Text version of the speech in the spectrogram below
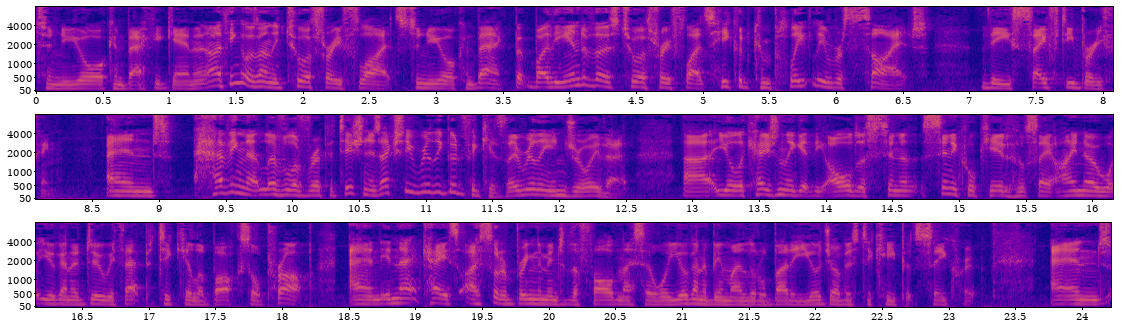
to New York and back again. And I think it was only two or three flights to New York and back. But by the end of those two or three flights, he could completely recite the safety briefing. And having that level of repetition is actually really good for kids. They really enjoy that. Uh, you'll occasionally get the older, cynical kid who'll say, I know what you're going to do with that particular box or prop. And in that case, I sort of bring them into the fold and I say, Well, you're going to be my little buddy. Your job is to keep it secret. And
